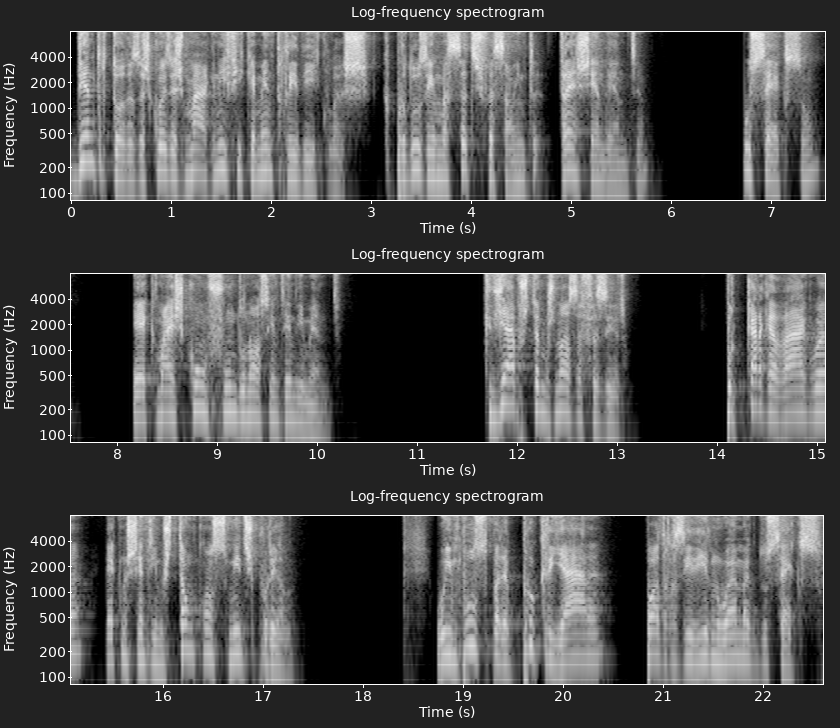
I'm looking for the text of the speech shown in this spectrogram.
Dentre todas as coisas magnificamente ridículas que produzem uma satisfação transcendente, o sexo é a que mais confunde o nosso entendimento. Que diabos estamos nós a fazer? Por carga d'água é que nos sentimos tão consumidos por ele? O impulso para procriar pode residir no âmago do sexo,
